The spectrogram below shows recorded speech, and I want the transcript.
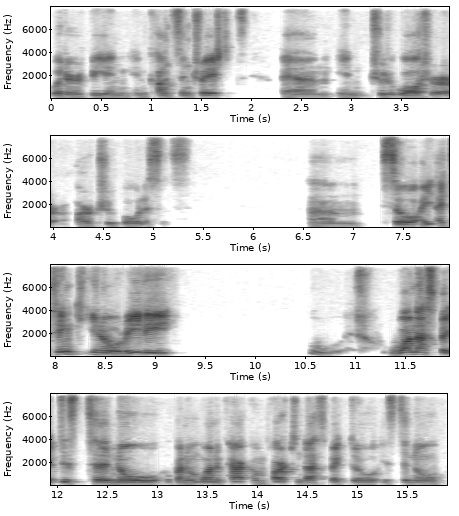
whether it be in, in concentrates, um, in through the water or, or through boluses. Um, so I, I think you know really one aspect is to know one one important aspect though is to know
